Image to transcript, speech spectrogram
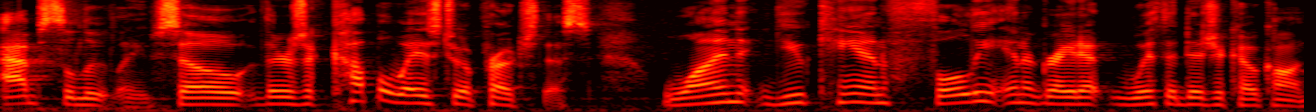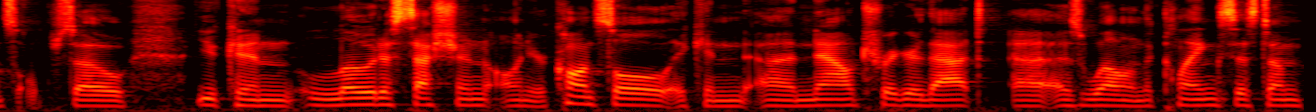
Absolutely. So there's a couple ways to approach this. One, you can fully integrate it with a Digico console. So you can load a session on your console. It can uh, now trigger that uh, as well in the Klang system.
